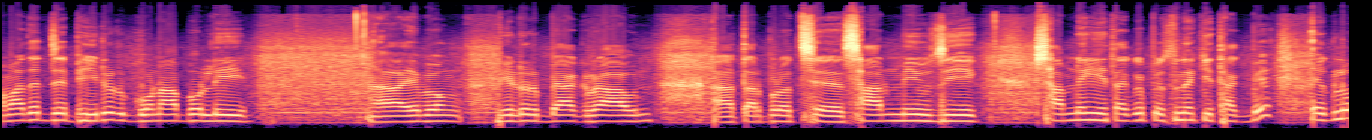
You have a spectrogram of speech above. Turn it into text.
আমাদের যে ভিডিওর গুণাবলী এবং ভিডিওর ব্যাকগ্রাউন্ড তারপর হচ্ছে সাউন্ড মিউজিক সামনে কী থাকবে, পেছনে কী থাকবে, এগুলো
